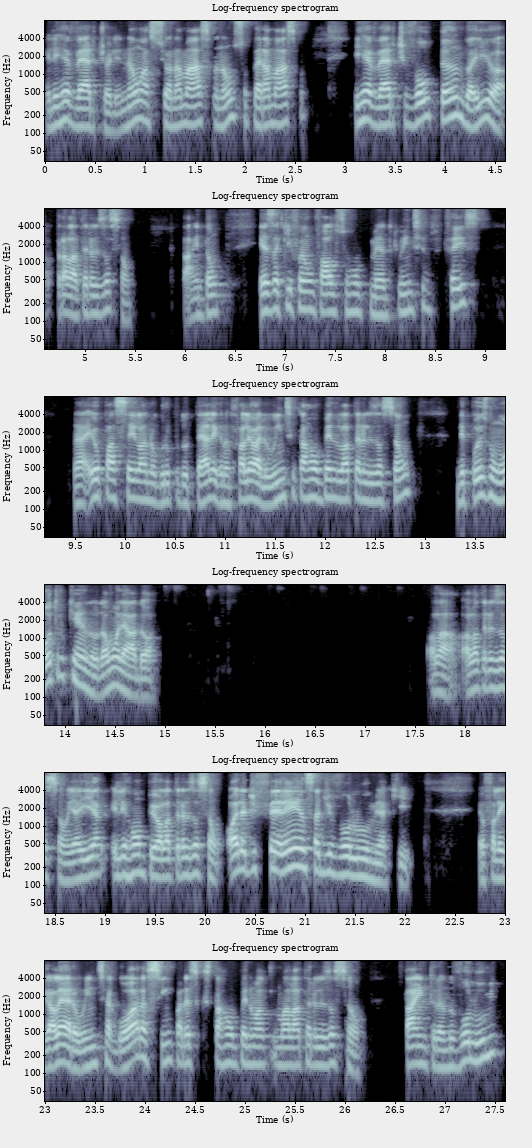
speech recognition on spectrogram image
Ele reverte, ó, ele não aciona a máxima, não supera a máxima e reverte voltando aí para a lateralização. Tá? Então, esse aqui foi um falso rompimento que o índice fez. Né? Eu passei lá no grupo do Telegram, falei, olha, o índice está rompendo lateralização depois de um outro candle, dá uma olhada, ó. Olha lá, a lateralização. E aí ele rompeu a lateralização. Olha a diferença de volume aqui. Eu falei, galera, o índice agora sim parece que está rompendo uma, uma lateralização. Está entrando volume,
